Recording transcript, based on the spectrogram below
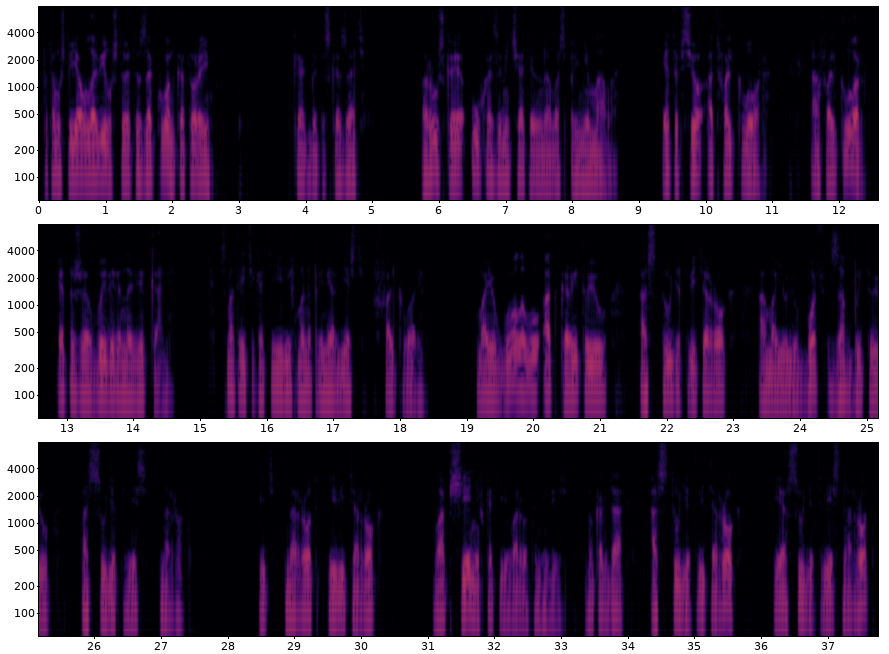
Потому что я уловил, что это закон, который, как бы это сказать, русское ухо замечательно воспринимало. Это все от фольклора. А фольклор — это же выверено веками. Смотрите, какие рифмы, например, есть в фольклоре. «Мою голову открытую остудит ветерок, а мою любовь забытую осудит весь народ». Ведь народ и ветерок вообще ни в какие ворота не лезет. Но когда остудит ветерок и осудит весь народ,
